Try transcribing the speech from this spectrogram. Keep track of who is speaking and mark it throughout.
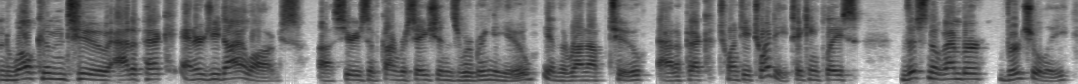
Speaker 1: and welcome to ADIPEC Energy Dialogues, a series of conversations we're bringing you in the run up to ADIPEC 2020, taking place this November virtually.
